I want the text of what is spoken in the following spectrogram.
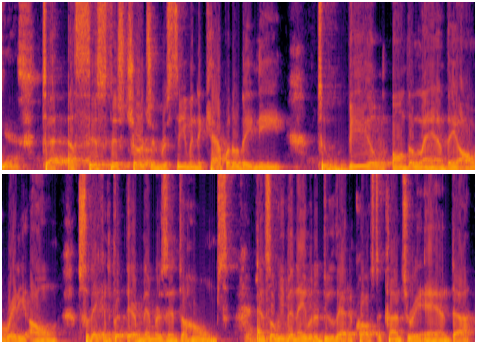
Yes. to assist this church in receiving the capital they need to build on the land they already own so they can put their members into homes. And so we've been able to do that across the country. And uh,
